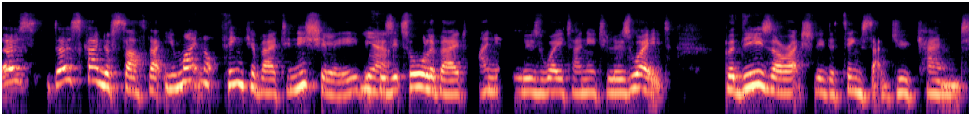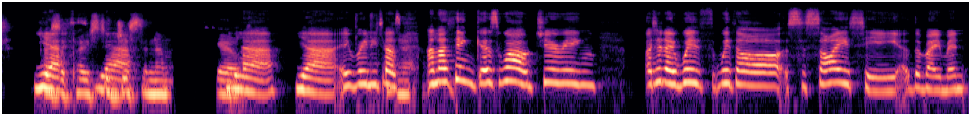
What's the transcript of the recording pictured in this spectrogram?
those those kind of stuff that you might not think about initially because yeah. it's all about i need to lose weight i need to lose weight but these are actually the things that do count yes, as opposed yeah. to just the number yeah yeah it really does yeah. and i think as well during i don't know with with our society at the moment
